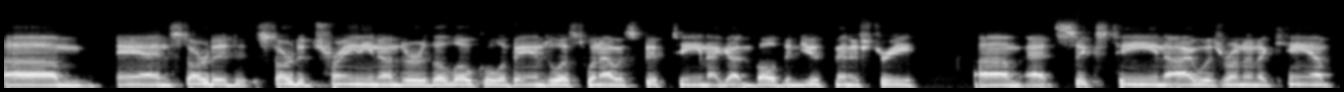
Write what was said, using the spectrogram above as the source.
Um, and started started training under the local evangelist when I was 15. I got involved in youth ministry. Um, at 16, I was running a camp.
